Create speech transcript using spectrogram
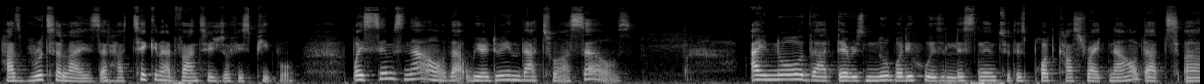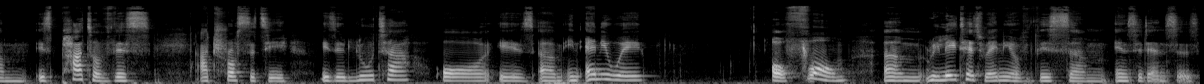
has brutalized and has taken advantage of his people. But it seems now that we are doing that to ourselves. I know that there is nobody who is listening to this podcast right now that um, is part of this atrocity, is a looter, or is um, in any way or form um, related to any of these um, incidences.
